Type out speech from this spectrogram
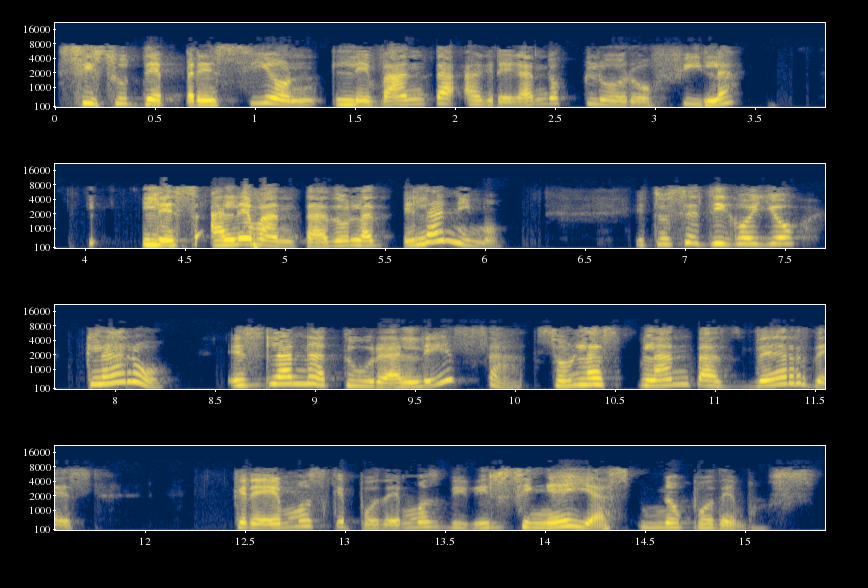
si su depresión levanta agregando clorofila, les ha levantado el ánimo. Entonces digo yo, claro, es la naturaleza, son las plantas verdes. Creemos que podemos vivir sin ellas, no podemos.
